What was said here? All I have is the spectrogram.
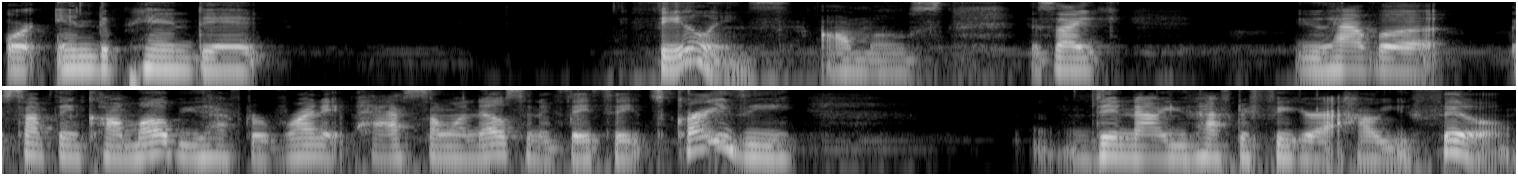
or independent feelings almost it's like you have a something come up, you have to run it past someone else. And if they say it's crazy, then now you have to figure out how you feel.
